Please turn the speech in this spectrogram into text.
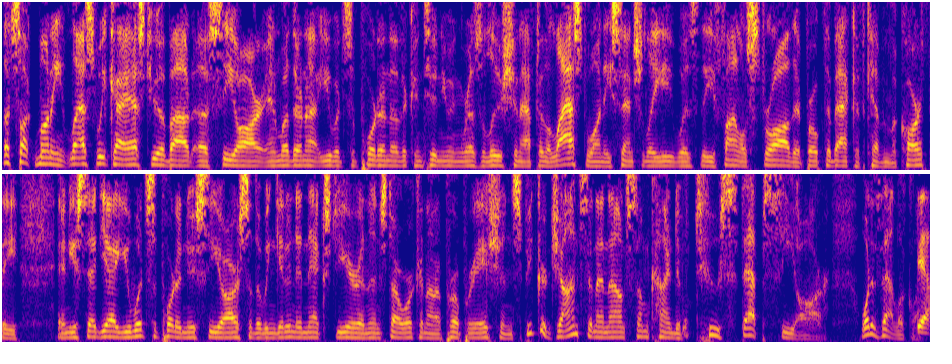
Let's talk money. Last week I asked you about uh, a CR and whether or not you would support another continuing resolution after the last one essentially was the final straw that broke the back of Kevin McCarthy. And you said, yeah, you would support a new CR so that we can get into next year and then start working on appropriations. Speaker Johnson announced some kind of two step CR. What does that look like? Yeah.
